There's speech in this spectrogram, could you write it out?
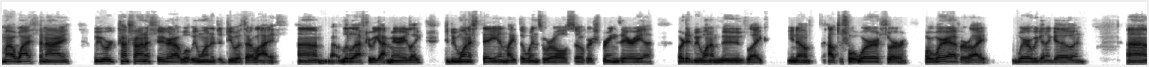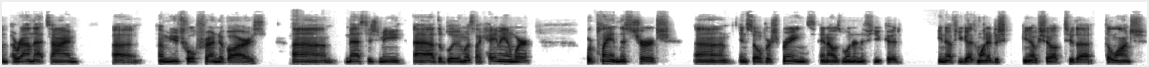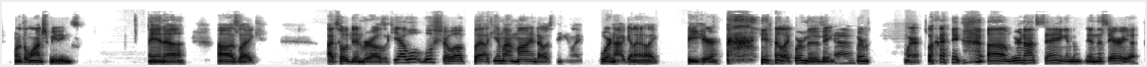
my wife and I we were kind of trying to figure out what we wanted to do with our life. Um, a little after we got married, like, did we want to stay in like the Winnsboro, Sulphur Springs area, or did we want to move like you know out to Fort Worth or or wherever? Right, where are we going to go? And um, around that time, uh, a mutual friend of ours um, messaged me uh, out of the blue and was like, "Hey, man, we're we're planting this church um, in Sulphur Springs, and I was wondering if you could, you know, if you guys wanted to, sh- you know, show up to the the launch one of the launch meetings. And uh, I was like, I told Denver, I was like, yeah, we'll we'll show up. But like in my mind, I was thinking like, we're not gonna like be here. you know, like we're moving. Yeah. We're somewhere. um, we're not staying in in this area.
